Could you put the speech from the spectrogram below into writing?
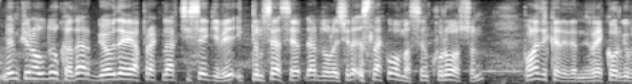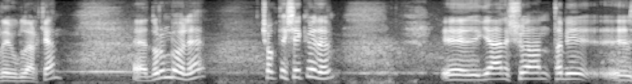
mümkün olduğu kadar gövde ve yapraklar çise gibi iklimsel sebepler dolayısıyla ıslak olmasın, kuru olsun. Buna dikkat edin rekor gübre uygularken. E, durum böyle. Çok teşekkür ederim. E, yani şu an tabii e,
